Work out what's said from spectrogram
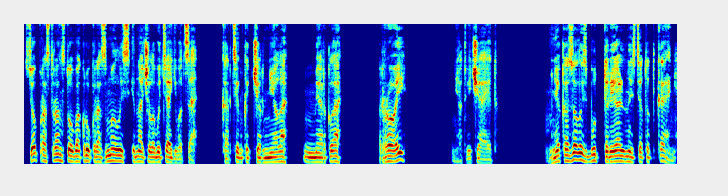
Все пространство вокруг размылось и начало вытягиваться. Картинка чернела, меркла. «Рой?» Не отвечает. Мне казалось, будто реальность — это ткань.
